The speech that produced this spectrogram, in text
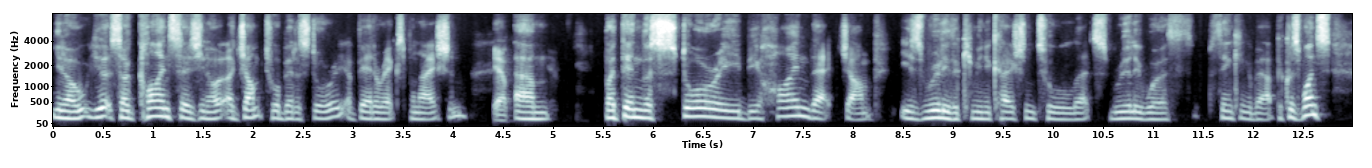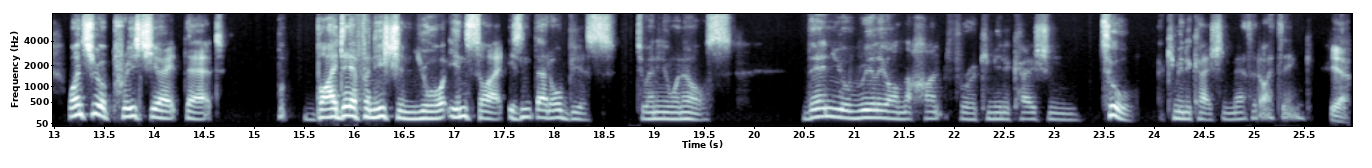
you know, so Klein says you know a jump to a better story, a better explanation. Yeah. Um, but then the story behind that jump is really the communication tool that's really worth thinking about because once once you appreciate that by definition your insight isn't that obvious to anyone else then you're really on the hunt for a communication tool a communication method i think Yeah.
